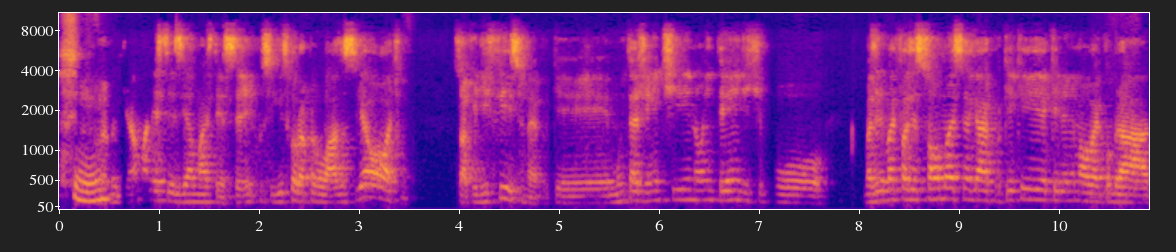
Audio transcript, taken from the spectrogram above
Sim. É uma anestesia mais tensa. Se a gente conseguisse cobrar pelo asa, seria ótimo. Só que é difícil, né? Porque muita gente não entende, tipo, mas ele vai fazer só uma SH, por que, que aquele animal vai cobrar,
